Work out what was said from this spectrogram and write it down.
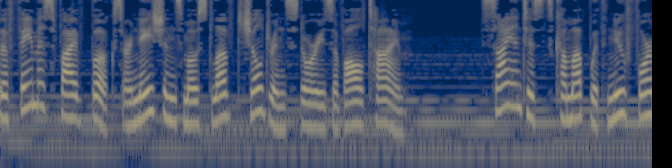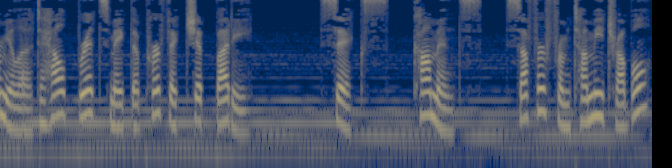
The famous five books are nation's most loved children's stories of all time. Scientists come up with new formula to help Brits make the perfect chip butty. 6. Comments. Suffer from tummy trouble?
